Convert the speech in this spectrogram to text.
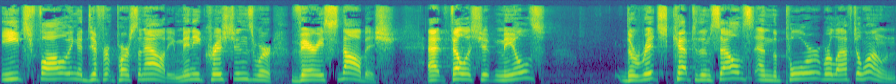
each following a different personality. Many Christians were very snobbish. At fellowship meals, the rich kept to themselves and the poor were left alone.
